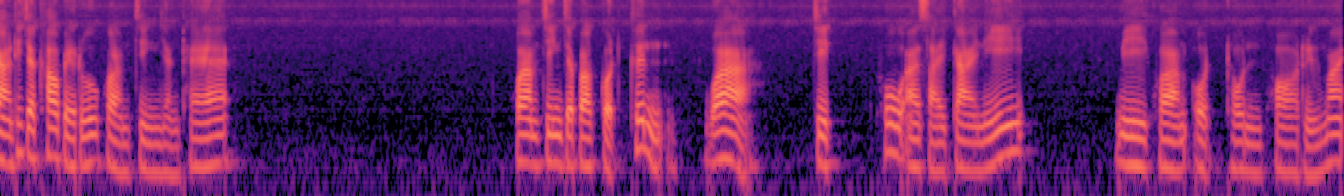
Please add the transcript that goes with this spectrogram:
การที่จะเข้าไปรู้ความจริงอย่างแท้ ความจริงจะปรากฏขึ้นว่าจิตผู้อาศัยกายนี้ มีความอดทนพอหรือไม่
